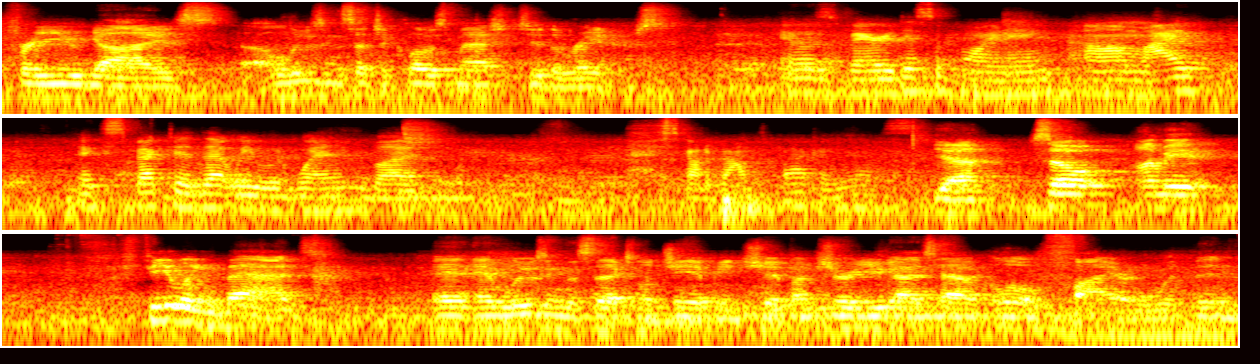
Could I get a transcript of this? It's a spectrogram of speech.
for you guys uh, losing such a close match to the Raiders? It was very disappointing. Um, I expected that we would win, but just got to bounce back, I guess. Yeah. So I mean, feeling that and, and losing the sectional championship, I'm sure you guys have a little fire within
